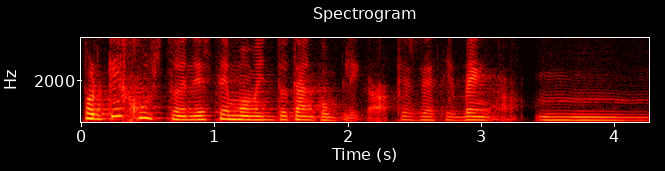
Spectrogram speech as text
¿por qué justo en este momento tan complicado? Que es decir, venga, mm,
